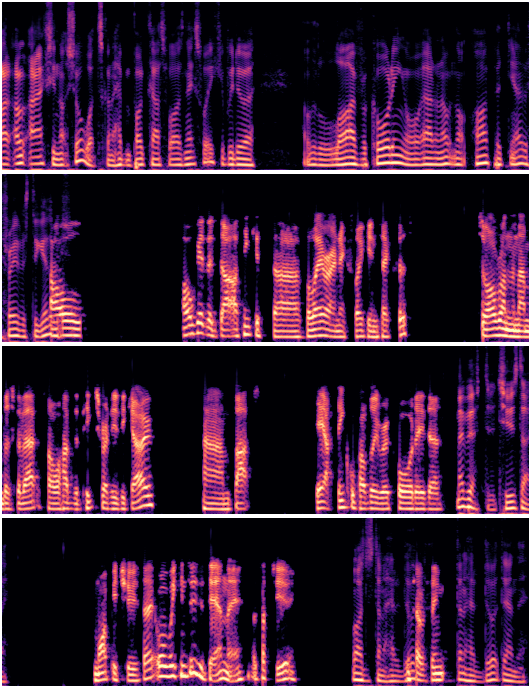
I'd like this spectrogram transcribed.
I, I'm I'm actually not sure what's going to happen podcast wise next week. If we do a, a little live recording, or I don't know, not live, but you know, the three of us together. I'll I'll get the. I think it's uh, Valero next week in Texas, so I'll run the numbers for that. So I'll have the picks ready to go. Um, but yeah, I think we'll probably record either. Maybe we have to do Tuesday. Might be Tuesday, or we can do it down there. It's up to you. Well, I just don't know how to do Just have a it. think. Don't know how to do it down there.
